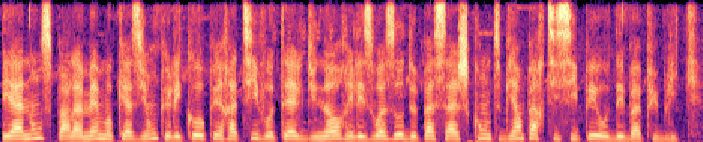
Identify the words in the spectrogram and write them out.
et annonce par la même occasion que les coopératives Hôtels du Nord et les Oiseaux de Passage comptent bien participer au débat public.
